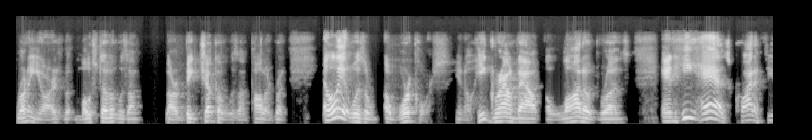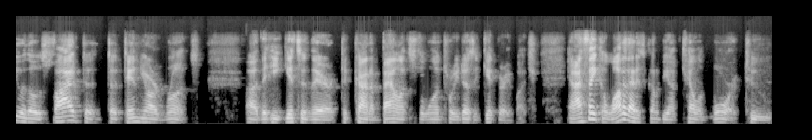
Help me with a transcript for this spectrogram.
running yards, but most of it was on, or a big chunk of it was on Pollard run. Elliott was a, a workhorse. You know, he ground out a lot of runs, and he has quite a few of those five to, to 10 yard runs uh, that he gets in there to kind of balance the ones where he doesn't get very much. And I think a lot of that is going to be on Kellen Moore to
